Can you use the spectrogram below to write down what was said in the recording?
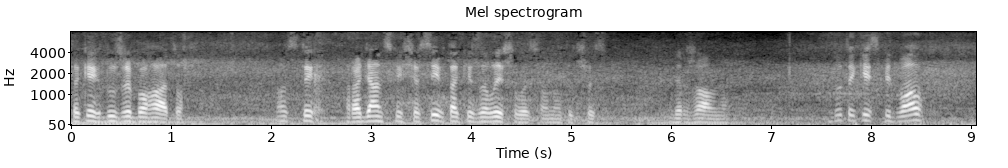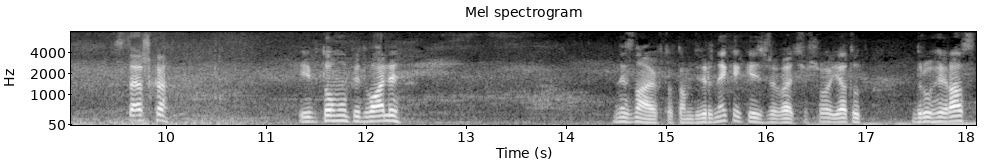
таких дуже багато. Ось з тих радянських часів так і залишилось воно тут щось державне. Тут якийсь підвал, стежка. І в тому підвалі не знаю, хто там, двірник якийсь живе чи що. Я тут другий раз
